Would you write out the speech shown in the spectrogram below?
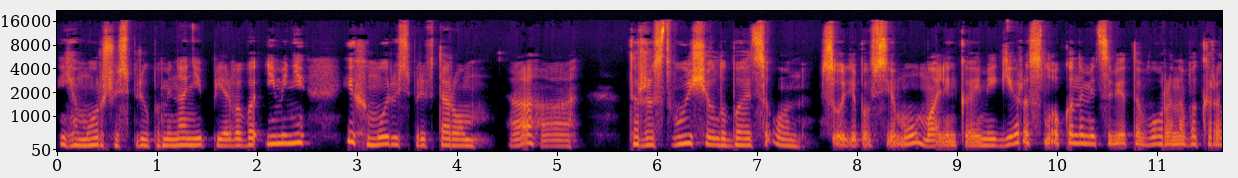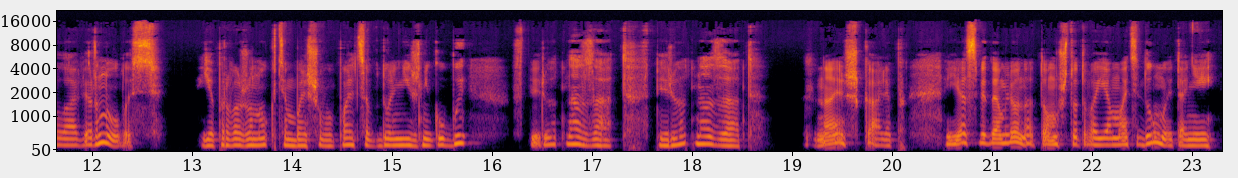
Я морщусь при упоминании первого имени и хмурюсь при втором. Ага. Торжествующе улыбается он. Судя по всему, маленькая Мегера с локонами цвета вороного крыла вернулась. Я провожу ногтем большого пальца вдоль нижней губы, вперед-назад, вперед-назад. Знаешь, Калеб, я осведомлен о том, что твоя мать думает о ней,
